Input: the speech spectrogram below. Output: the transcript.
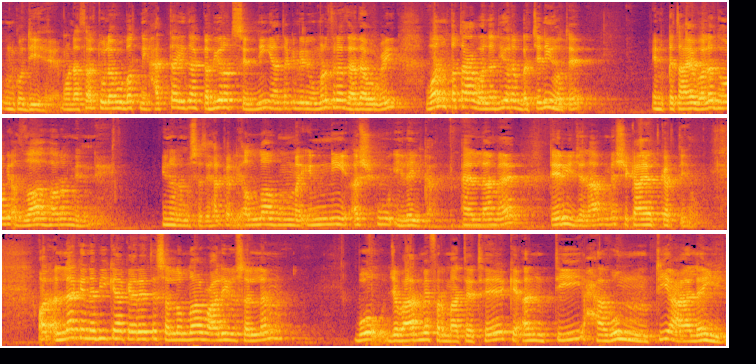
ان کو دی ہے۔ وہ نثر تو لہو بطنی حتیٰ اذا کبیرت سنی، یہاں تک کہ میری عمر ذرا زیادہ ہو گئی۔ ون قطع ولدی اور اب بچے نہیں ہوتے۔ انقطاع ولد ہو گیا ظاہر منی۔ انہوں نے مجھ سے زہر کر لیا۔ اللہم انی اشکو الیکا اے اللہ، میں تیری جناب میں شکایت کرتی ہوں۔ اور اللہ کے نبی کیا کہہ رہے تھے؟ صلی اللہ علیہ وسلم، وہ جواب میں فرماتے تھے کہ انتی حرمتی علی۔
